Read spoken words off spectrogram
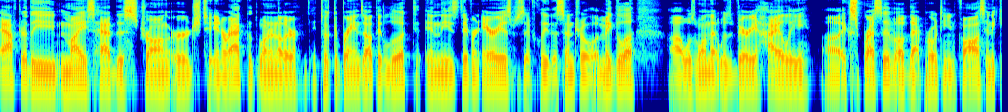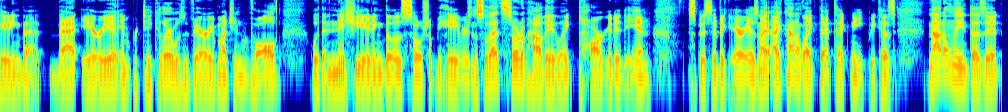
after the mice had this strong urge to interact with one another, they took the brains out. They looked in these different areas, specifically the central amygdala uh, was one that was very highly uh, expressive of that protein FOS, indicating that that area in particular was very much involved with initiating those social behaviors. And so that's sort of how they like targeted in specific areas. And I, I kind of like that technique because not only does it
